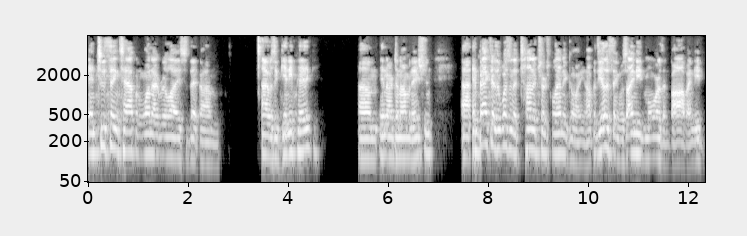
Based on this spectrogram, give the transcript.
And two things happened. One, I realized that um, I was a guinea pig um, in our denomination. Uh, and back there, there wasn't a ton of church planting going on. But the other thing was, I need more than Bob. I need,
